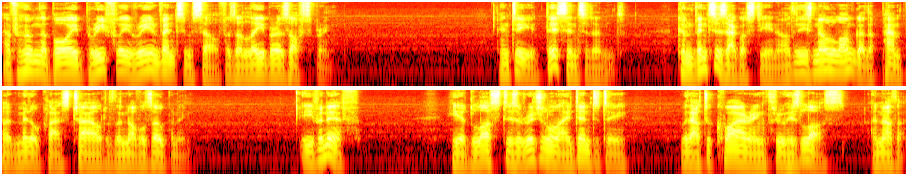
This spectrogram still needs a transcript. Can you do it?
and for whom the boy briefly reinvents himself as a labourer's offspring. Indeed, this incident convinces Agostino that he's no longer the pampered middle class child of the novel's opening, even if he had lost his original identity without acquiring through his loss another.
